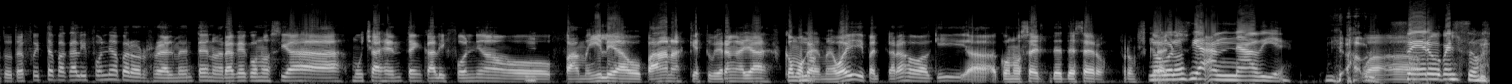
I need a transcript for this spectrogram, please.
tú te fuiste para California, pero realmente no era que conocías mucha gente en California o mm. familia o panas que estuvieran allá. Como que me voy y para el carajo aquí a conocer desde cero, No conocía a nadie. Cero personas.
